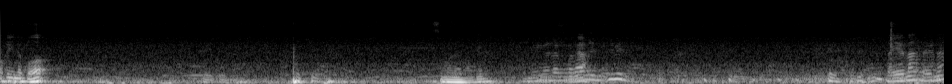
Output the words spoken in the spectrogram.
Okay na po? Simulan natin. Tayo na, tayo na.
